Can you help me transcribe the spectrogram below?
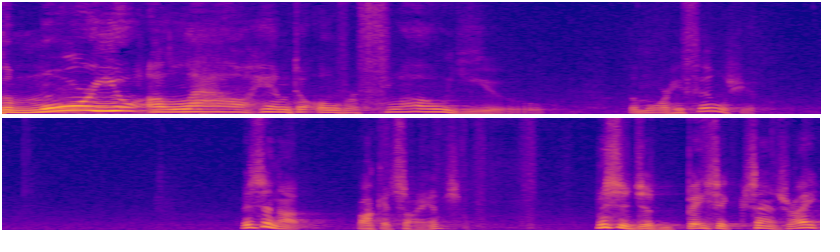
the more you allow Him to overflow you, the more He fills you. This is not rocket science. This is just basic sense, right?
